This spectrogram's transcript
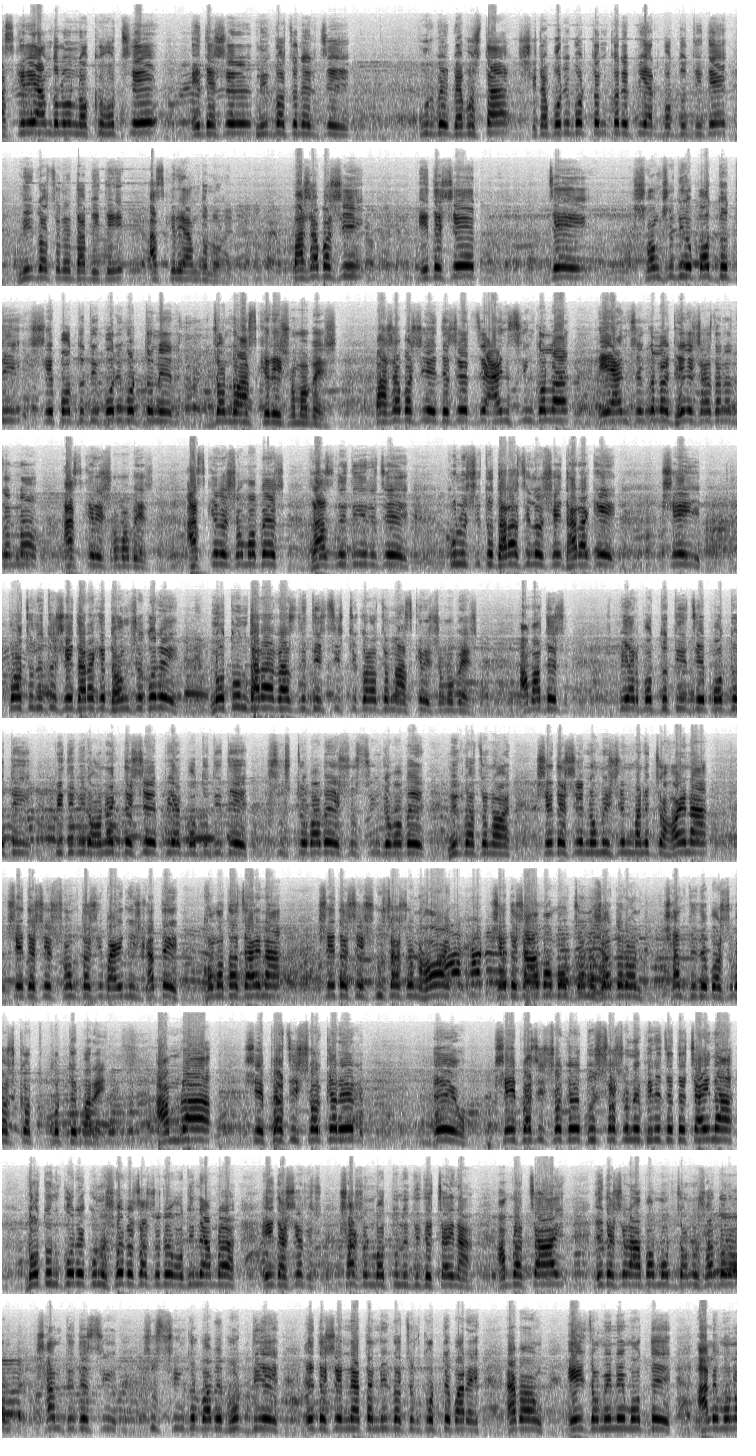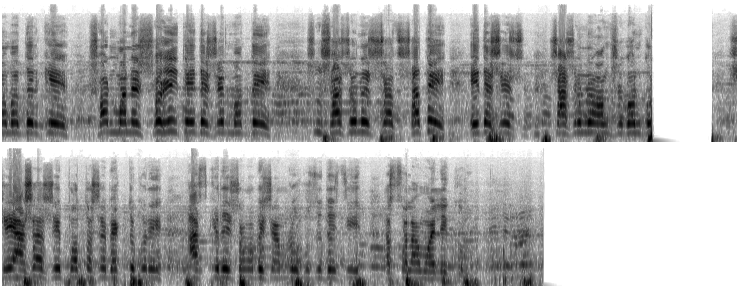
আজকের এই আন্দোলন লক্ষ্য হচ্ছে এই দেশের নির্বাচনের যে পূর্বের ব্যবস্থা, সেটা পরিবর্তন করে পিয়ার পদ্ধতিতে নির্বাচনের দাবিতে আজকের এই আন্দোলন। পাশাপাশি এদেশের যে সংসদীয় পদ্ধতি, সে পদ্ধতি পরিবর্তনের জন্য আজকের এই সমাবেশ। পাশাপাশি এই দেশের যে আইন শৃঙ্খলা, এই আইন শৃঙ্খলা ঢেলে সাজানোর জন্য আজকের এই সমাবেশ। আজকের সমাবেশ রাজনীতির যে কুলুষিত ধারা ছিল, সেই ধারাকে, সেই প্রচলিত সেই ধারাকে ধ্বংস করে নতুন ধারার রাজনীতির সৃষ্টি করার জন্য আজকের এই সমাবেশ। আমাদের পিয়ার পদ্ধতি যে পদ্ধতি, পৃথিবীর অনেক দেশে পিয়ার পদ্ধতিতে সুষ্ঠুভাবে, সুশৃঙ্খলভাবে নির্বাচন হয়। সে দেশে নমিনেশন বাণিজ্য হয় না, সে দেশের সন্ত্রাসী বাহিনীর খাতে ক্ষমতা যায় না, সে দেশে সুশাসন হয়, সে দেশে আবামর জনসাধারণ শান্তিতে বসবাস করতে পারে। আমরা সে প্যাচিস সরকারের সেই প্যাচিস সরকারের দুঃশাসনে ফিরে যেতে চাই না। নতুন করে কোনো স্বৈর শাসনের অধীনে আমরা এই দেশের শাসনবাদ তুলে দিতে চাই না। আমরা চাই এই দেশের আপামর জনসাধারণ শান্তিতে সুশৃঙ্খলভাবে ভোট দিয়ে এই দেশের নেতা নির্বাচন করতে পারে এবং এই জমিনের মধ্যে আলেমোলামাদেরকে সম্মানের সহিত এই দেশের মধ্যে সুশাসনের সাথে এই দেশের শাসনের অংশগ্রহণ সেই আশা সে প্রত্যাশা ব্যক্ত করে আজকের এই সমাবেশে আমরা উপস্থিত হয়েছি। আসসালামু আলাইকুম।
